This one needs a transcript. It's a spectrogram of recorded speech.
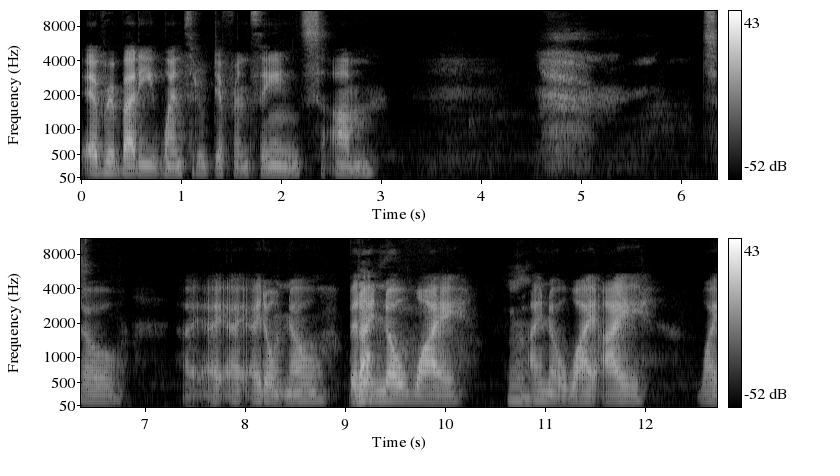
everybody went through different things. Um, so I, I, I don't know, but I know why. Hmm. I know why I why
